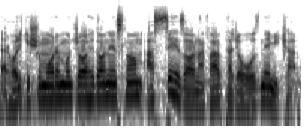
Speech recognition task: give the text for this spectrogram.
در حالی که شمار مجاهدان اسلام از هزار نفر تجاوز نمی کرد.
